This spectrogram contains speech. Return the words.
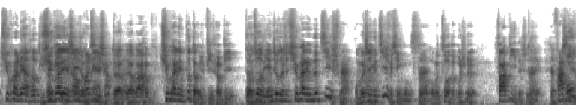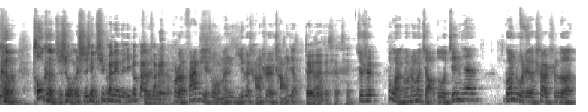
区块链和比特币区块链是一种技术，对，不要把区块链不等于比特币。我做的研究的是区块链的技术，我们是一个技术性公司，我们做的不是发币的事情对。发币是我 token 们 token 只是我们实现区块链的一个办法。对对对，或者发币是我们一个尝试的场景，对啊对对对对，就是不管从什么角度，今天关注这个事儿是个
